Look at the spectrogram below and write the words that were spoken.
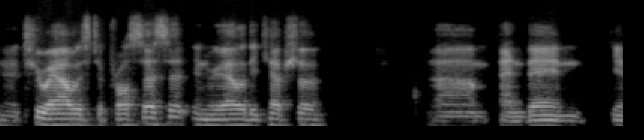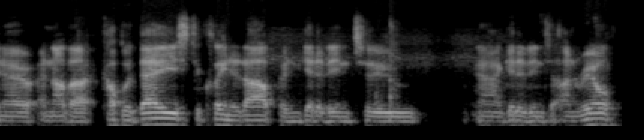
you know, two hours to process it in reality capture. Um, and then, you know, another couple of days to clean it up and get it into, uh, get it into Unreal.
